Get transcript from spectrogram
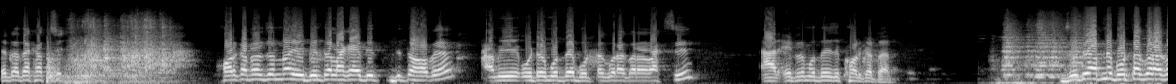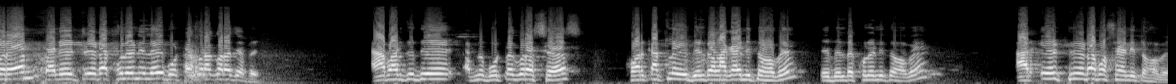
এটা দেখাচ্ছি। খড় কাটার জন্য এই বেলটা লাগাই দিতে হবে। আমি ওইটার মধ্যে ভুট্টা গোড়া করা রাখছি। আর এটার মধ্যে এই যে খড় কাটার। যদি আপনি ভুট্টা গোড়া করেন, তাহলে ট্রেটা খুলে নিলে ভুট্টা গোড়া করা যাবে। আবার যদি আপনি ভুট্টা করা শেষ, খড় কাটলে এই বেলটা লাগাই নিতে হবে, এই বেলটা খুলে নিতে হবে, আর এর ট্রেটা বসায় নিতে হবে।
